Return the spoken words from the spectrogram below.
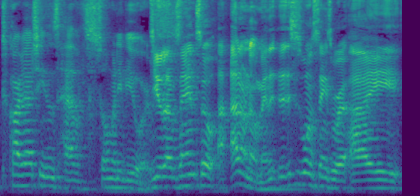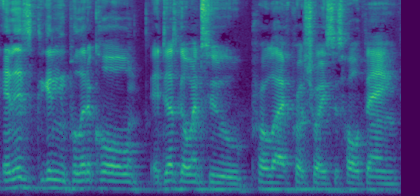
the Kardashians have so many viewers. Do you know what I'm saying? So I, I don't know, man. It- This is one of those things where I it is getting political. It does go into pro life, pro choice. This whole thing.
